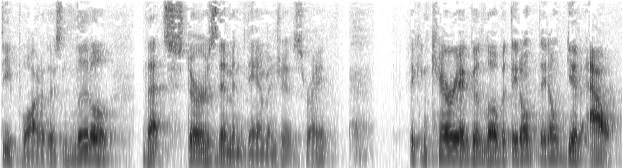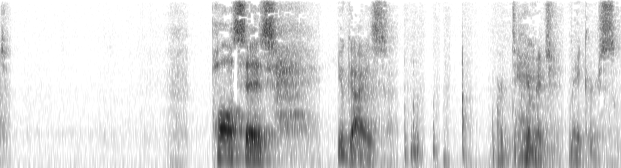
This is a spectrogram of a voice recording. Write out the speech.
Deep water. There's little, that stirs them and damages, right? They can carry a good load, but they don't, they don't give out. Paul says, you guys are damage makers.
